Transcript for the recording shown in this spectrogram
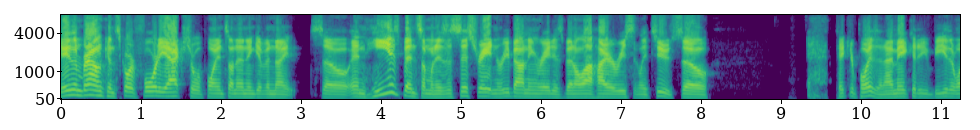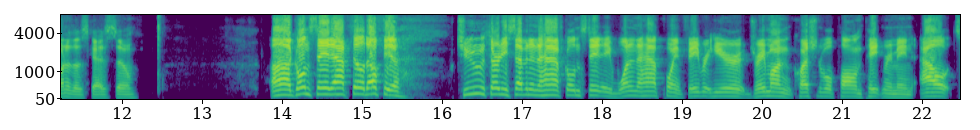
Jaylen Brown can score forty actual points on any given night. So, and he has been someone his assist rate and rebounding rate has been a lot higher recently too. So, pick your poison. I may could be either one of those guys. So, uh, Golden State at Philadelphia. 237 and a half. Golden State, a one and a half point favorite here. Draymond questionable. Paul and Payton remain out.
